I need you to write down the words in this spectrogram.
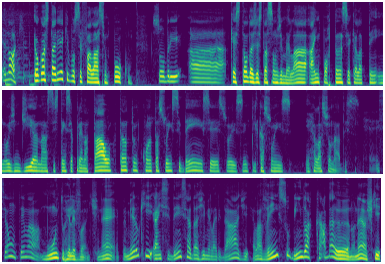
Enoque, eu gostaria que você falasse um pouco sobre a questão da gestação gemelar, a importância que ela tem hoje em dia na assistência pré-natal, tanto quanto a sua incidência e suas implicações relacionadas esse é um tema muito relevante, né? Primeiro que a incidência da gemelaridade, ela vem subindo a cada ano, né? Acho que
